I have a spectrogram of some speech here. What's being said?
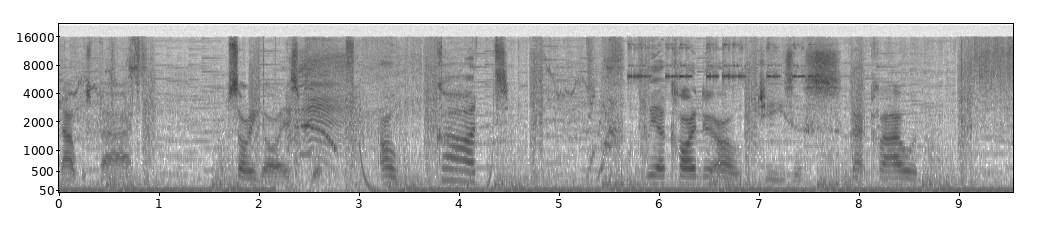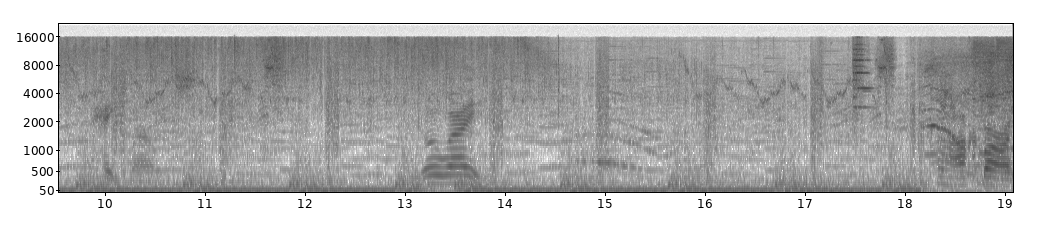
That was bad. I'm sorry guys, but oh god. We are kinda oh Jesus. That clown. I hate clowns. Go away. Oh come on.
